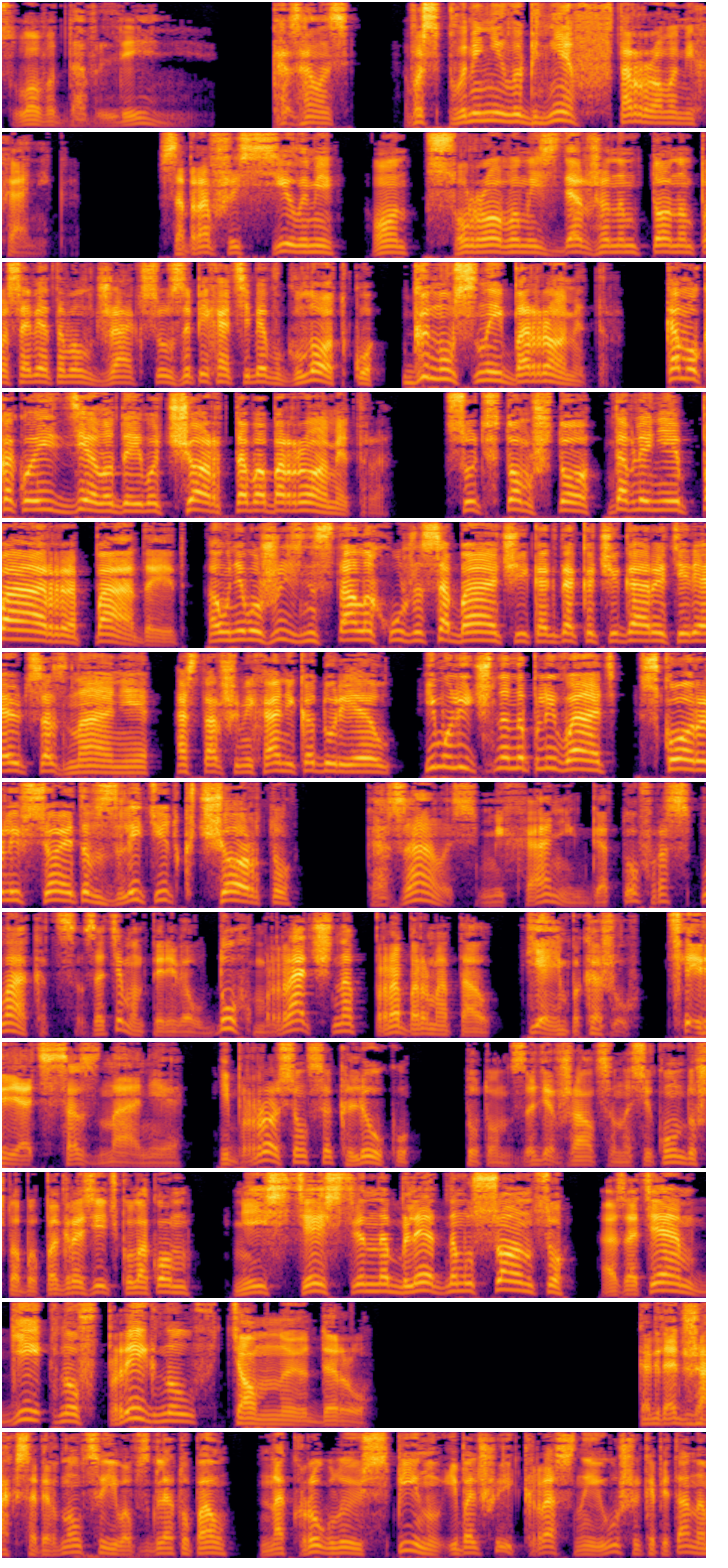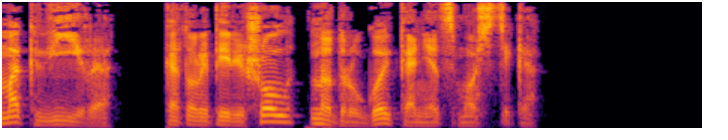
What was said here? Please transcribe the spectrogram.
Слово «давление», казалось, воспламенило гнев второго механика. Собравшись силами, он суровым и сдержанным тоном посоветовал Джаксу запихать себе в глотку гнусный барометр. Кому какое дело до его чертова барометра? Суть в том, что давление пара падает, а у него жизнь стала хуже собачьей, когда кочегары теряют сознание, а старший механик одурел. Ему лично наплевать, скоро ли все это взлетит к черту. Казалось, механик готов расплакаться. Затем он перевел дух, мрачно пробормотал. «Я им покажу! Терять сознание!» И бросился к люку. Тут он задержался на секунду, чтобы погрозить кулаком неестественно бледному солнцу, а затем, гикнув, прыгнул в темную дыру. Когда Джакс обернулся, его взгляд упал на круглую спину и большие красные уши капитана Маквира, который перешел на другой конец мостика.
